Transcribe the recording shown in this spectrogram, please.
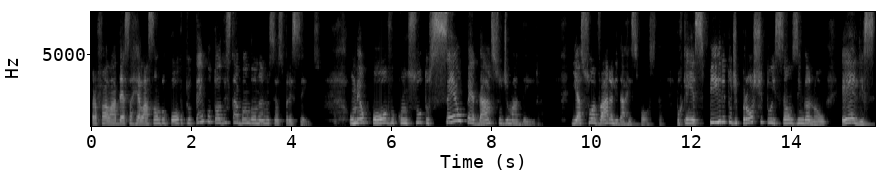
para falar dessa relação do povo que o tempo todo está abandonando os seus preceitos. O meu povo consulta o seu pedaço de madeira, e a sua vara lhe dá resposta, porque em espírito de prostituição os enganou. Eles,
